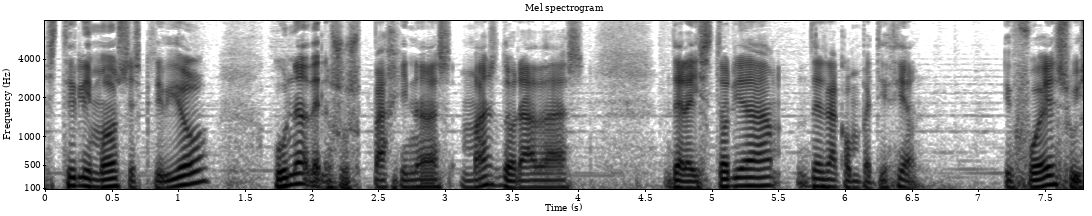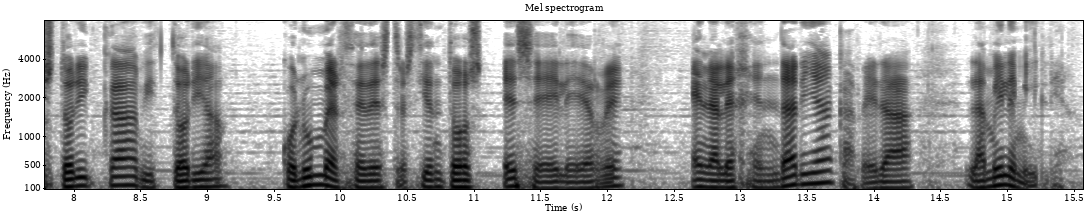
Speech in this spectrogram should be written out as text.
Stirling Moss escribió una de sus páginas más doradas de la historia de la competición, y fue su histórica victoria con un Mercedes 300 SLR en la legendaria carrera La Mille Miglia.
